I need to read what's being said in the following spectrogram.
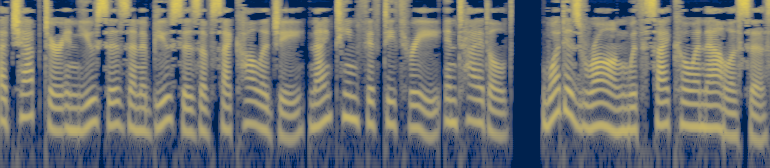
A chapter in Uses and Abuses of Psychology 1953 entitled, What is Wrong with Psychoanalysis?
